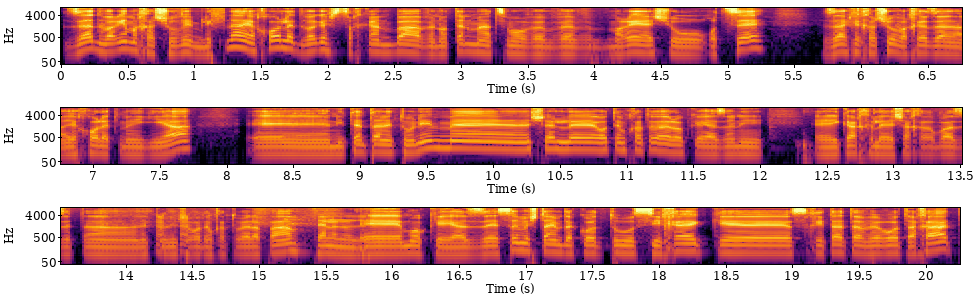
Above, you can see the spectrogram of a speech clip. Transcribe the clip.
זה הדברים החשובים. לפני היכולת, ברגע ששחקן בא ונותן מעצמו ו- ו- ומראה שהוא רוצה, זה הכי חשוב, אחרי זה היכולת מגיעה. אה, ניתן את הנתונים אה, של אה, רותם חתואל, אוקיי, אז אני אקח לשחר בז את הנתונים של רותם חתואל הפעם. תן לנו את זה. אוקיי, אז 22 דקות הוא שיחק, סחיטת עבירות אחת.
